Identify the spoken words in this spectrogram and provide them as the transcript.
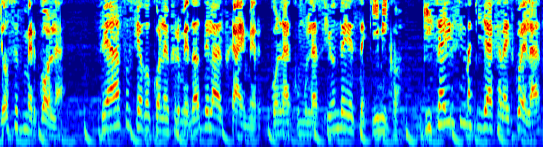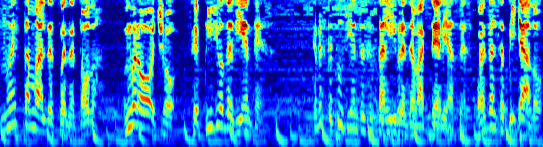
Joseph Mercola, se ha asociado con la enfermedad del Alzheimer con la acumulación de este químico. Quizá ir sin maquillaje a la escuela no está mal después de todo. Número 8. Cepillo de dientes. ¿Crees que tus dientes están libres de bacterias después del cepillado?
